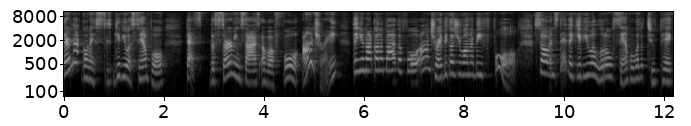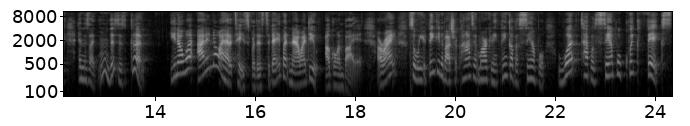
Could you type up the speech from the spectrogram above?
they're not going to give you a sample that's the serving size of a full entree, then you're not going to buy the full entree because you're going to be full. So instead, they give you a little sample with a toothpick, and it's like, mm, this is good. You know what? I didn't know I had a taste for this today, but now I do. I'll go and buy it. All right. So when you're thinking about your content marketing, think of a sample. What type of sample quick fix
